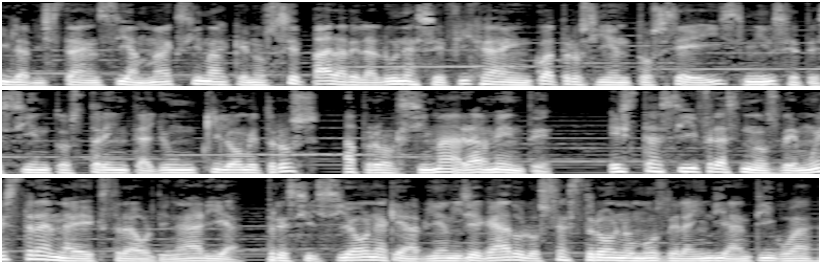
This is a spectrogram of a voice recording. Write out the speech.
y la distancia máxima que nos separa de la Luna se fija en 406.731 kilómetros, aproximadamente. Estas cifras nos demuestran la extraordinaria precisión a que habían llegado los astrónomos de la India antigua,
